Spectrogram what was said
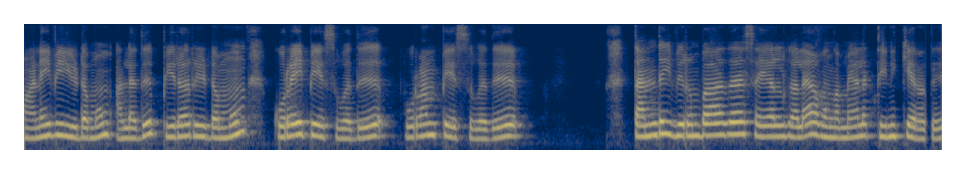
மனைவியிடமும் அல்லது பிறரிடமும் குறை பேசுவது புறம் பேசுவது. தந்தை விரும்பாத செயல்களை அவங்க மேலே திணிக்கிறது.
